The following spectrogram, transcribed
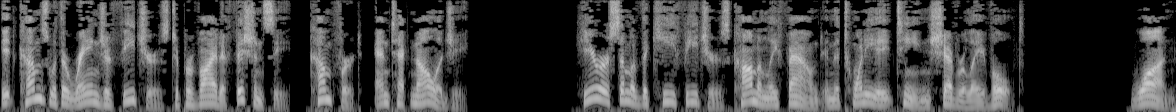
It comes with a range of features to provide efficiency, comfort, and technology. Here are some of the key features commonly found in the 2018 Chevrolet Volt. 1.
